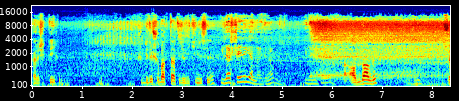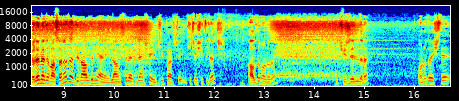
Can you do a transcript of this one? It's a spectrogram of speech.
Karışık değil. Şu- Bir de Şubat'ta atacağız ikincisini. İlaç şey de geldi Aydın abi. İlaç şey geldi. Onu da aldık. Söylemedim Hasan'a da dün aldım yani. Lansöl etlen şey iki parça, iki çeşit ilaç. Aldım onu da. 250 lira. Onu da işte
